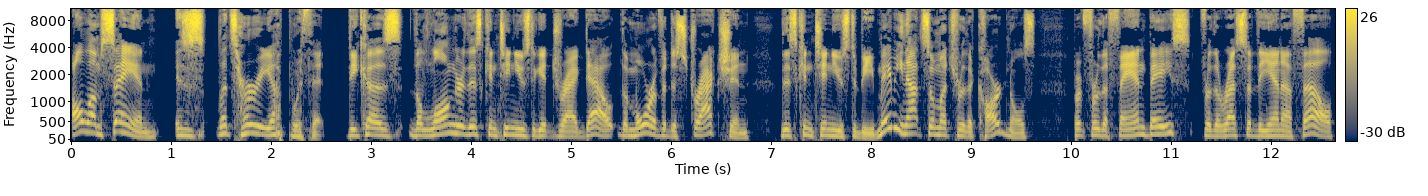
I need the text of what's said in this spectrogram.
all I'm saying is let's hurry up with it because the longer this continues to get dragged out, the more of a distraction this continues to be. Maybe not so much for the Cardinals, but for the fan base, for the rest of the NFL.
